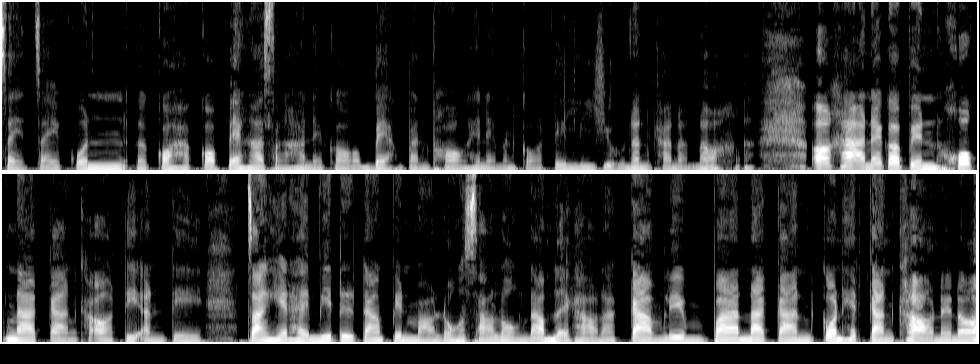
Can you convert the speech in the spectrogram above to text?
ใส่ใจก้นเออก็ฮักก็แป้งหาสังหารเนี่ยก็แบ่งปันพองให้ไหนมันก็เตลีอยู่นั่นค่ะเนาะอ๋อค่ะอันนี้ก็เป็นโคกนาการค่ะออตีอันเตจังเฮ็ดให้มีตื้อตั้งเป็นหมาลงสาวลงน้ำเลยค่ะนะกามริมป้านาการก้นเหตุการณ์ข่าวเนาะ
